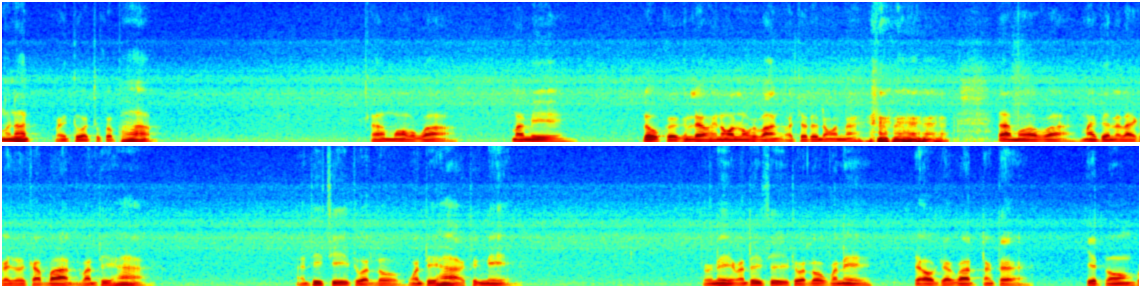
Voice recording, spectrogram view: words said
หมอนัดไปตรวจสุขภาพ หมอบอกว่ามันมีโรคเกิดขึ้นแล้วให้นอนโรงพยาบาลอาจจะได้นอนนะ ถ้าหมอบอกว่าไม่เป็นอะไรก็จะกลับบ้านวันที่ห้าวันที่สี่ตรวจโรควันที่ห้าถึงนี่ตัวนี้วันที่สี่ตรวจโรควันนี้จะออกจากวัดตั้งแต่เจ็ดโมงไป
